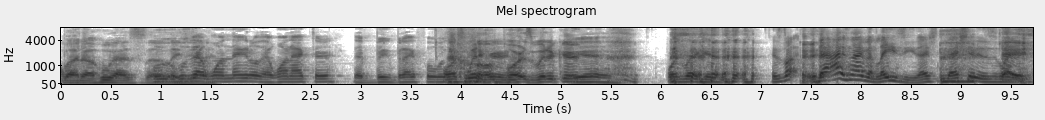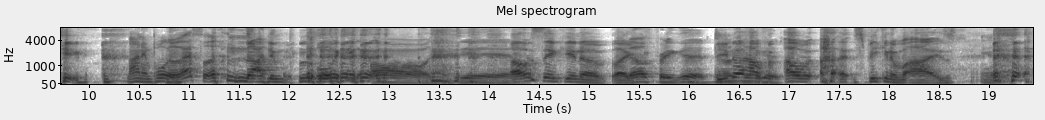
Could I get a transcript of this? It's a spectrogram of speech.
But uh, who has uh, Who, who's that eye? one negro? That one actor? That big black fool? Forest Whitaker. Oh, Forest Whitaker. yeah. Forest Whitaker. It's not, that eye's not even lazy. That, that shit is like Hey, not employed. No, that's a not employed. oh, yeah. I was thinking of like. that was pretty good. do you know how? good. I w- speaking of eyes, Yeah.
